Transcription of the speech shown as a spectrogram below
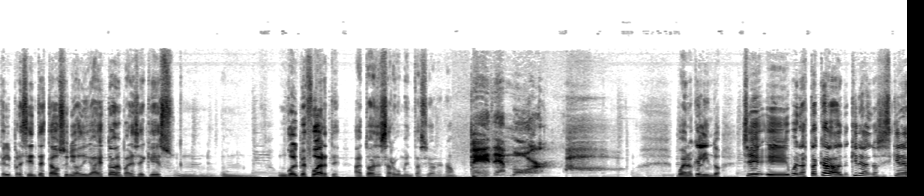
que el presidente de Estados Unidos diga esto me parece que es un, un- un golpe fuerte a todas esas argumentaciones, ¿no? Pay them more. Bueno, qué lindo. Che, eh, bueno, hasta acá. ¿quieren- no sé si quieren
